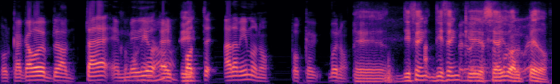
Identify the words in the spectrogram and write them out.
Porque acabo de plantar en ¿Cómo que medio no? el Sí. post. Ahora mismo no. Porque, bueno. Eh, dicen dicen Pero que se ha ido al pedo.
